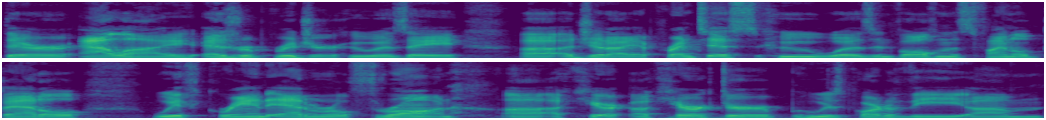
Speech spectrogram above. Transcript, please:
their ally Ezra Bridger, who is a uh, a Jedi apprentice who was involved in this final battle with Grand Admiral Thrawn, uh, a, char- a, character who is part of the um,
